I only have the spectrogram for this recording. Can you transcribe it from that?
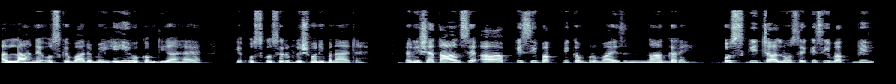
اللہ نے اس کے بارے میں یہی حکم دیا ہے کہ اس کو صرف دشمنی بنایا جائے۔ یعنی شیطان سے آپ کسی وقت بھی کمپرومائز نہ کریں۔ اس کی چالوں سے کسی وقت بھی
